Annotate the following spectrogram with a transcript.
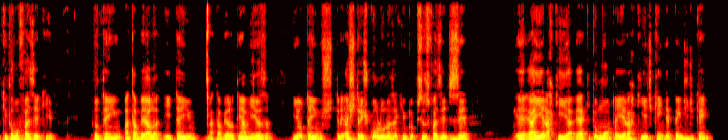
O que, que eu vou fazer aqui? Eu tenho a tabela e tenho a tabela, eu tenho a mesa e eu tenho as três colunas aqui. O que eu preciso fazer é dizer é a hierarquia. É aqui que eu monto a hierarquia de quem depende de quem.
